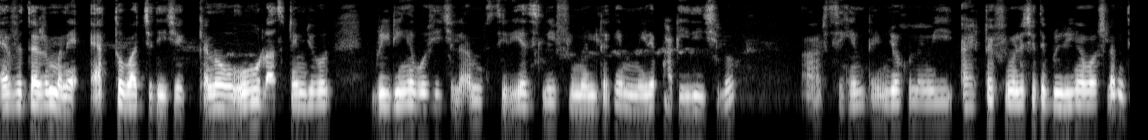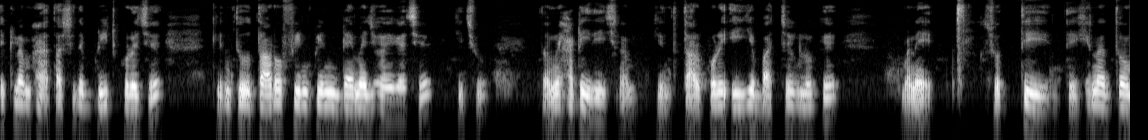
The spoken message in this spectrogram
অ্যাভেতার মানে এত বাচ্চা দিয়েছে। কেন ও লাস্ট টাইম যখন ব্রিডিং এ বসিয়েছিলাম সিরিয়াসলি ফিমেলটাকে মেরে ফাটিয়ে দিয়েছিল। আর সেকেন্ড টাইম যখন আমি আরেকটা ফিমেলের সাথে ব্রিডিং এ বসলাম, দেখলাম হ্যাঁ তার সাথে ব্রিড করেছে, কিন্তু তারও ফিন ফিন ড্যামেজ হয়ে গেছে কিছু। তো আমি হাঁটিয়ে দিয়েছিলাম। কিন্তু তারপরে এই যে বাচ্চাগুলোকে মানে সত্যি দেখে না একদম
